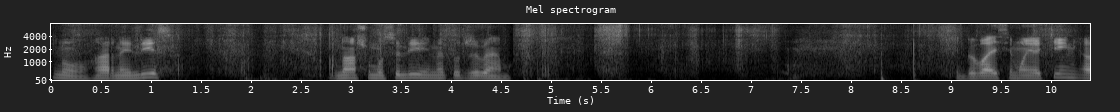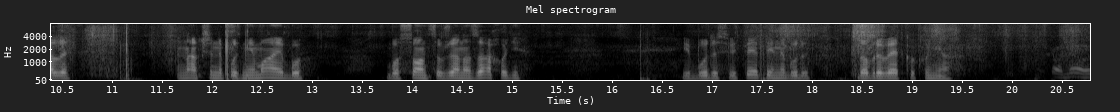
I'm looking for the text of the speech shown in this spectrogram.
ну, гарний ліс в нашому селі і ми тут живемо. Відбивається моя тінь, але інакше не познімаю, бо, бо сонце вже на заході і буде світити і не буде добре видко коня. А ноги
